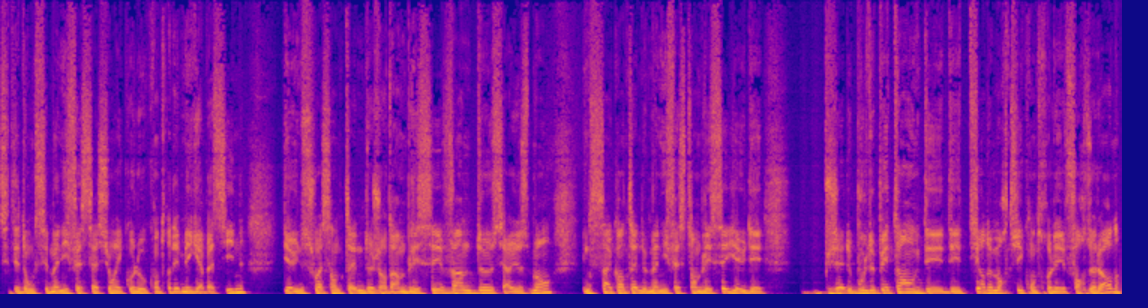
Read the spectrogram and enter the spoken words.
c'était donc ces manifestations écolo contre des méga-bassines. Il y a une soixantaine de gendarmes blessés, 22 sérieusement, une cinquantaine de manifestants blessés. Il y a eu des jets de boules de pétanque, des, des tirs de mortier contre les forces de l'ordre.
